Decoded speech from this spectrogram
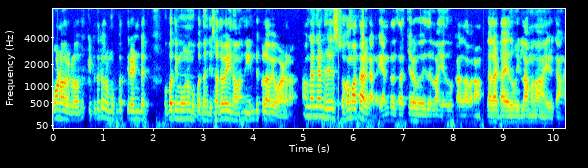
போனவர்களை வந்து கிட்டத்தட்ட ஒரு முப்பத்தி ரெண்டு முப்பத்தி மூணு முப்பத்தஞ்சு சதவீதம் வந்து இந்துக்களாகவே வாழறாங்க. அவங்க அங்கே சுகமாக தான் இருக்காங்க. எந்த சச்சரவு இதெல்லாம் எதுவும் கலவரம் கலாட்டா எதுவும் இல்லாமல் தான் இருக்காங்க.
